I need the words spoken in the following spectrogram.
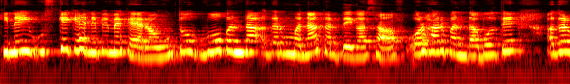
कि नहीं, उसके कहने पे मैं कह रहा हूँ तो वो बंदा अगर मना कर देगा साफ़, और हर बंदा बोलते, अगर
